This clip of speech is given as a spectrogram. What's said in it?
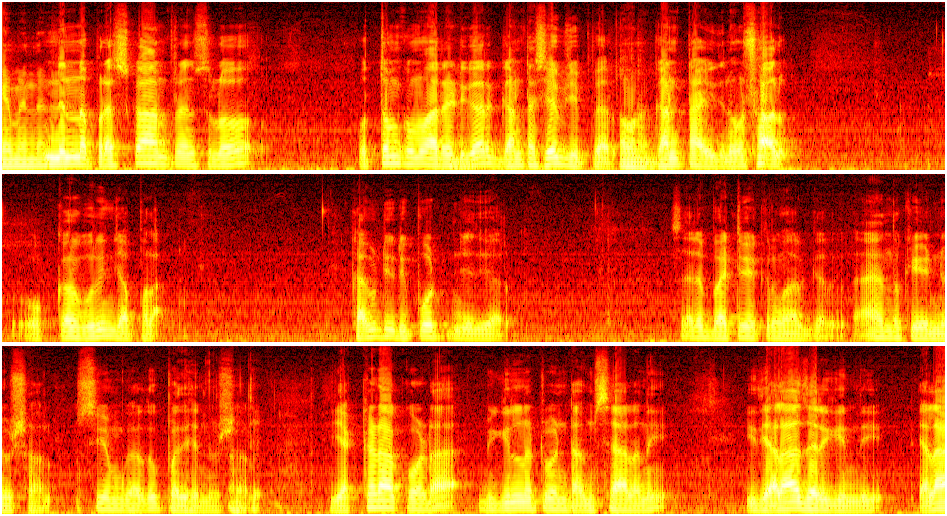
ఏమైందండి? నిన్న ప్రెస్ కాన్ఫరెన్స్లో ఉత్తమ్ కుమార్ రెడ్డి గారు గంట సేపు చెప్పారు. గంట ఐదు నిమిషాలు. ఒక్కరి గురించి చెప్పాల. కమిటీ రిపోర్ట్ని చదివారు. సరే బట్టి విక్రమార్క గారు ఆయన ఒక ఏడు నిమిషాలు. సీఎం గారిది ఒక పదిహేను నిమిషాలు. ఎక్కడా కూడా మిగిలినటువంటి అంశాలని ఇది ఎలా జరిగింది ఎలా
